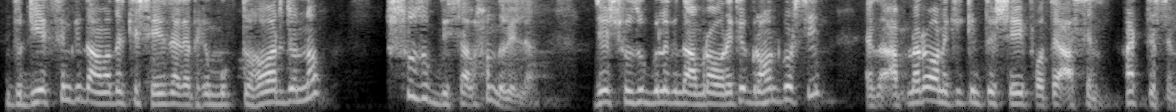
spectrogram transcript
কিন্তু ডিএক্সএন কিন্তু আমাদেরকে সেই জায়গা থেকে মুক্ত হওয়ার জন্য সুযোগ দিচ্ছে আলহামদুলিল্লাহ। যে সুযোগগুলো কিন্তু আমরা অনেকে গ্রহণ করছি এখন আপনারা অনেকে কিন্তু সেই পথে আসেন হাঁটতেছেন।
